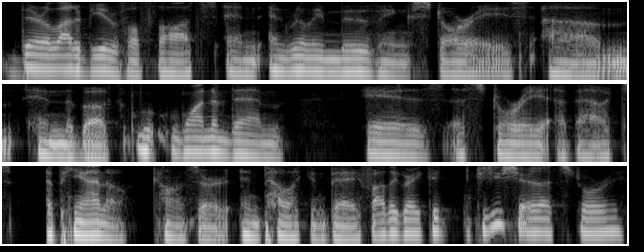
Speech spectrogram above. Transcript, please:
There are a lot of beautiful thoughts and, and really moving stories um, in the book. One of them is a story about a piano concert in Pelican Bay. Father Greg, could, could you share that story?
